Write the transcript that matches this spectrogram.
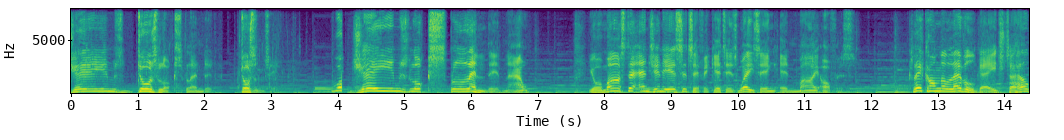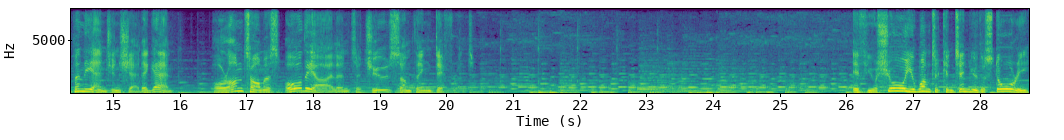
James does look splendid, doesn't he? What? James looks splendid now. Your Master Engineer certificate is waiting in my office. Click on the level gauge to help in the engine shed again, or on Thomas or the island to choose something different. If you're sure you want to continue the story,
